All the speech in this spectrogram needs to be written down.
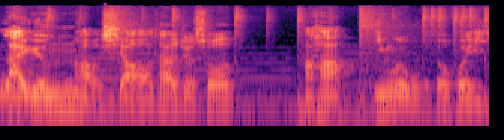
来源很好笑，他就说，哈哈，因为我都会赢，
